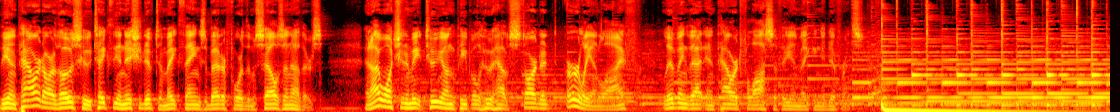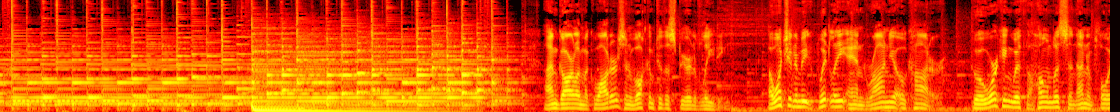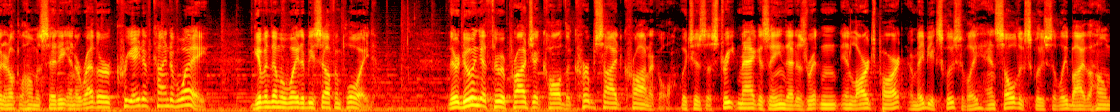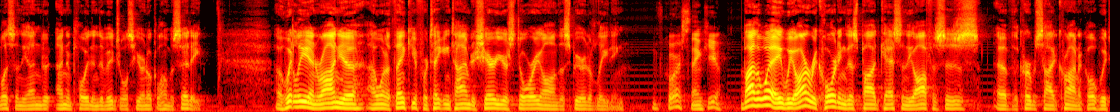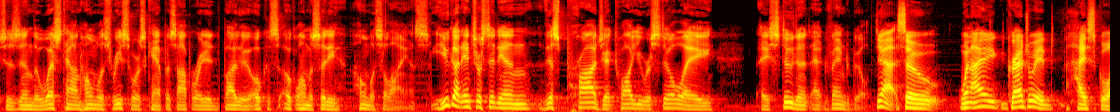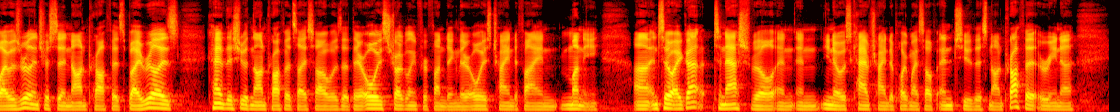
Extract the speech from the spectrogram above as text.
The empowered are those who take the initiative to make things better for themselves and others. And I want you to meet two young people who have started early in life living that empowered philosophy and making a difference. I'm Garland McWaters, and welcome to the Spirit of Leading. I want you to meet Whitley and Ranya O'Connor, who are working with the homeless and unemployed in Oklahoma City in a rather creative kind of way, giving them a way to be self employed. They're doing it through a project called the Curbside Chronicle, which is a street magazine that is written in large part, or maybe exclusively, and sold exclusively by the homeless and the un- unemployed individuals here in Oklahoma City. Uh, Whitley and Ranya, I want to thank you for taking time to share your story on the spirit of leading. Of course, thank you. By the way, we are recording this podcast in the offices of the Curbside Chronicle, which is in the Westtown Homeless Resource Campus operated by the Oklahoma City Homeless Alliance. You got interested in this project while you were still a, a student at Vanderbilt. Yeah, so when I graduated high school, I was really interested in nonprofits, but I realized kind of the issue with nonprofits I saw was that they're always struggling for funding, they're always trying to find money. Uh, and so I got to Nashville and, and, you know, was kind of trying to plug myself into this nonprofit arena.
